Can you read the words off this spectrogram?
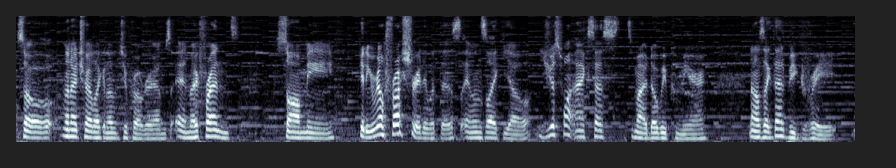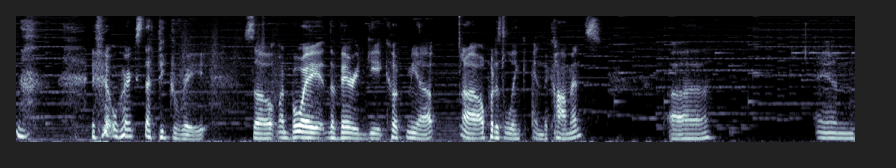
So, then I tried like another two programs, and my friend saw me getting real frustrated with this, and was like, yo, you just want access to my Adobe Premiere? And I was like, that'd be great. if it works, that'd be great. So my boy, the Varied Geek, hooked me up. Uh, I'll put his link in the comments. Uh, and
